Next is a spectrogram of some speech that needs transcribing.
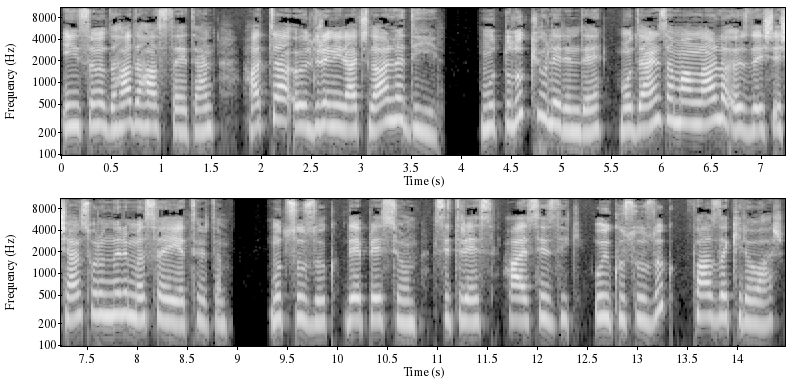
İnsanı daha da hasta eden, hatta öldüren ilaçlarla değil. Mutluluk kürlerinde modern zamanlarla özdeşleşen sorunları masaya yatırdım. Mutsuzluk, depresyon, stres, halsizlik, uykusuzluk, fazla kilo var.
